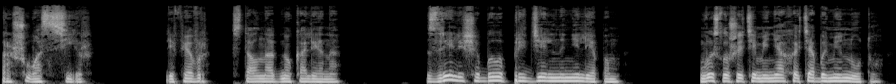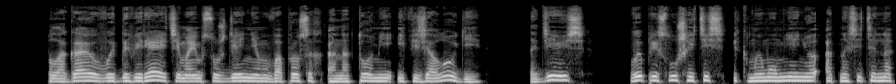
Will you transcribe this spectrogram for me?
«Прошу вас, сир». Лефевр встал на одно колено. Зрелище было предельно нелепым. «Выслушайте меня хотя бы минуту. Полагаю, вы доверяете моим суждениям в вопросах анатомии и физиологии. Надеюсь, вы прислушаетесь и к моему мнению относительно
